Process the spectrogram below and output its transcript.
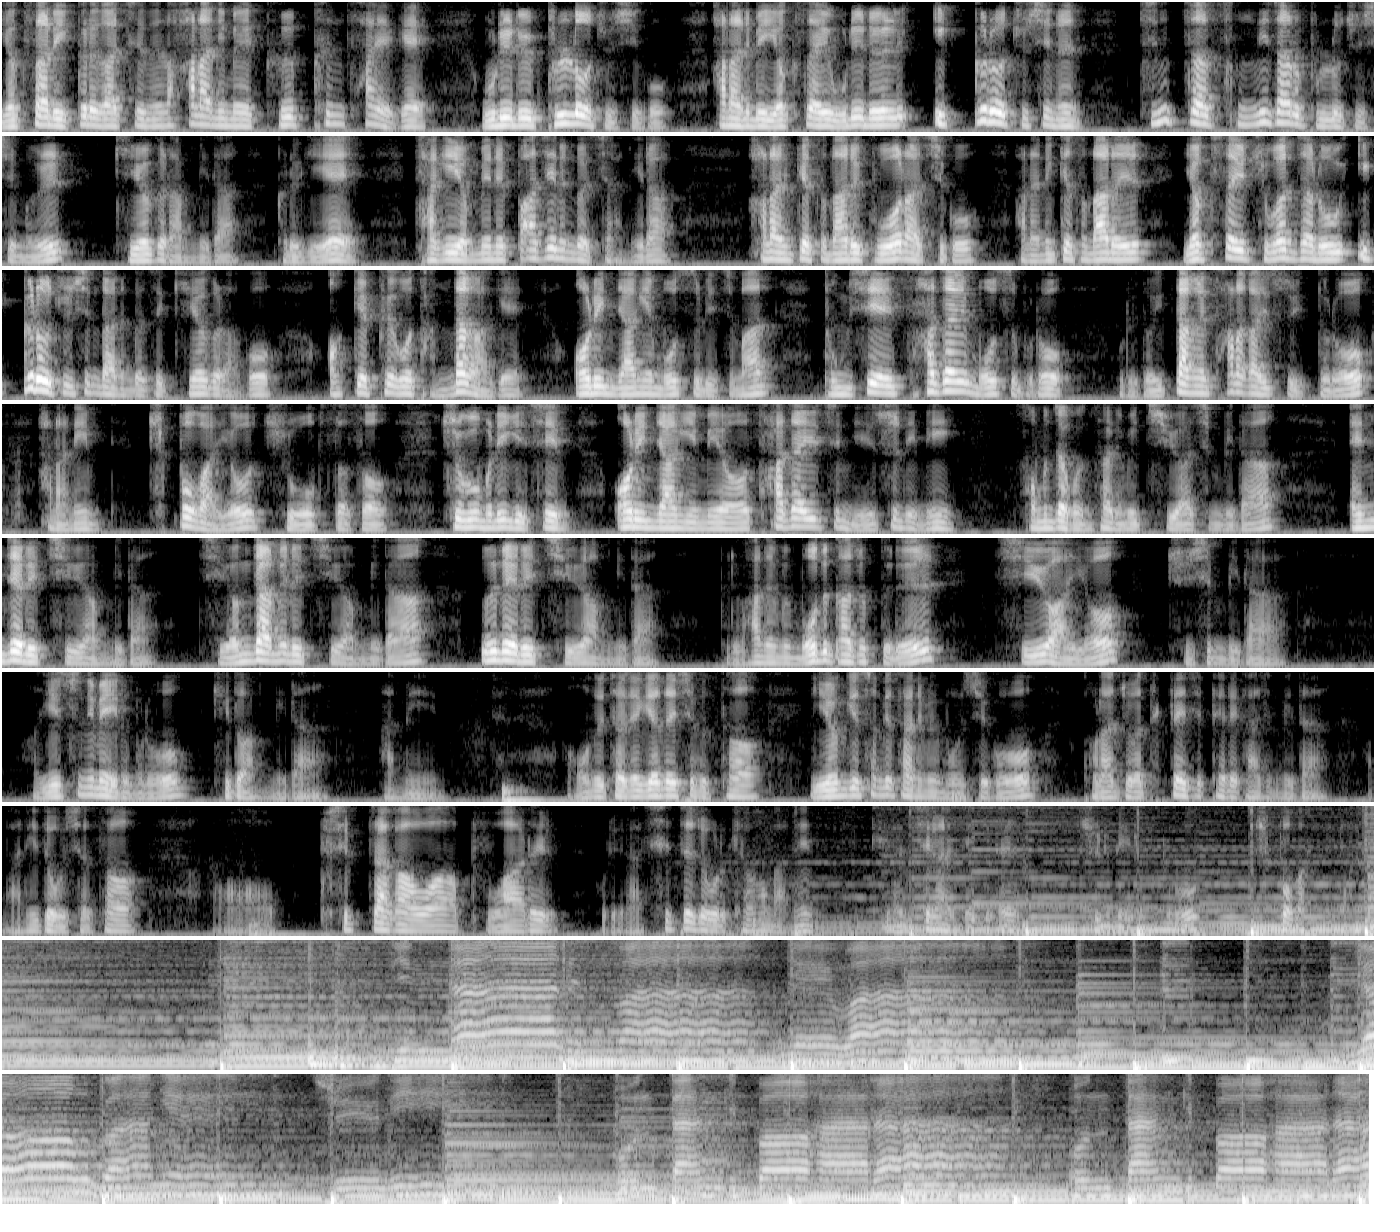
역사를 이끌어 가시는 하나님의 그큰 사역에 우리를 불러주시고 하나님의 역사에 우리를 이끌어 주시는 진짜 승리자로 불러주심을 기억을 합니다. 그러기에 자기 연면에 빠지는 것이 아니라 하나님께서 나를 구원하시고 하나님께서 나를 역사의 주관자로 이끌어 주신다는 것을 기억을 하고 어깨 펴고 당당하게 어린 양의 모습이지만 동시에 사자의 모습으로 우리도 이 땅을 살아갈 수 있도록 하나님 축복하여 주옵소서 죽음을 이기신 어린 양이며 사자이신 예수님이 서문자 권사님을 치유하십니다. 엔젤을 치유합니다. 지영자매를 치유합니다. 은혜를 치유합니다. 그리고 하나님은 모든 가족들을 치유하여 주십니다. 예수님의 이름으로 기도합니다. 아멘. 오늘 저녁 8시부터 이영기 선교사님을 모시고 고난주가 특별 집회를 가집니다. 많이들 오셔서 어, 십자가와 부활을 우리가 실제적으로 경험하는 귀한 시간이 되기를 주님의 이름으로 축복합니다. 빛나는 왕의 왕 영광의 주님 온 땅 기뻐하라 온 땅 기뻐하라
